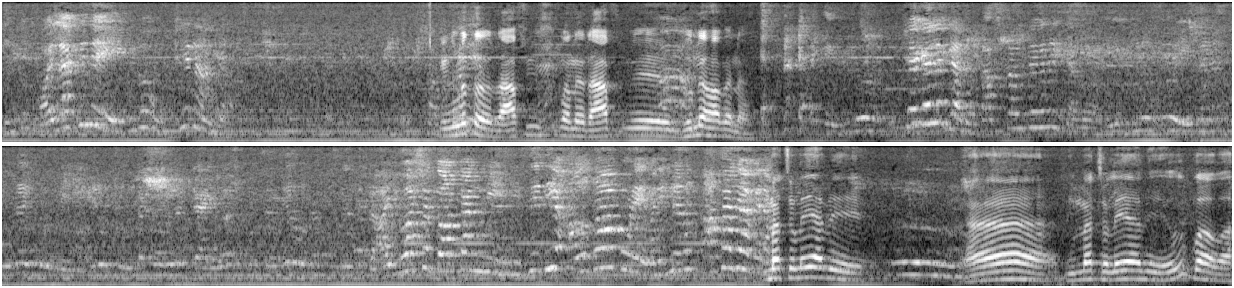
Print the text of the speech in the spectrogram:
কিন্তু ভয় লাগছে যে এগুলো উঠে না এগুলো তো রাফ ইউজ মানে রাফ ধুলে হবে না। উঠে গেলে গেল কাজটা উঠে গেলেই গেল মানে না। চলে যাবে। হ্যাঁ ডিমা চলে যাবে ও বাবা।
